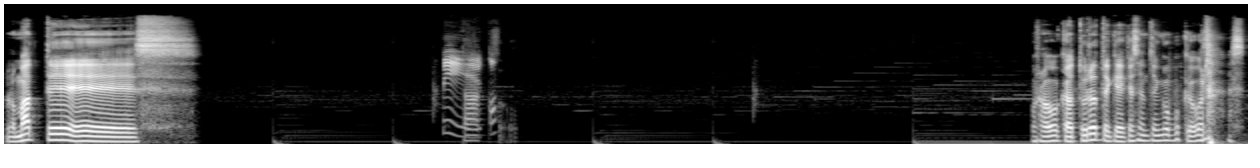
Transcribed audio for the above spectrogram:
Lo mates. Por favor, captúrate que casi no tengo Pokébolas.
